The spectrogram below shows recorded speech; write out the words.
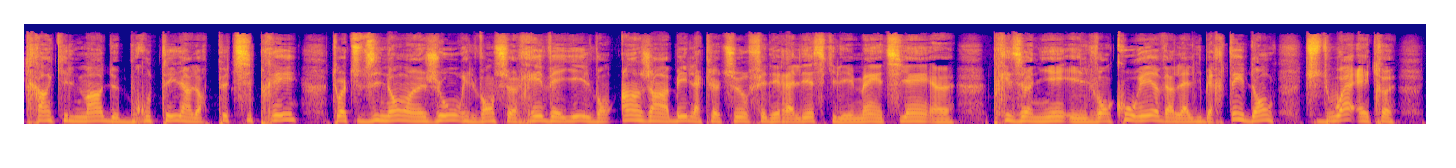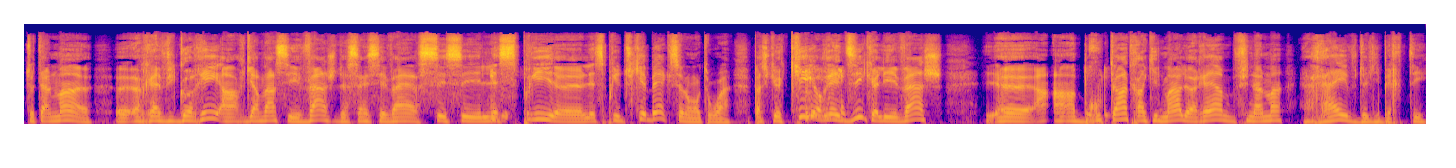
tranquillement de brouter dans leur petit pré. Toi, tu dis non, un jour, ils vont se réveiller, ils vont enjamber la clôture fédéraliste qui les maintient prisonniers et ils vont courir vers la liberté. Donc, tu dois être totalement euh, euh, ravigoré en regardant ces vaches de Saint-Sévère. C'est l'esprit euh, l'esprit du Québec, selon toi. Parce que qui aurait dit que les vaches, en, broutant tranquillement leur herbe, finalement, rêvent de liberté?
